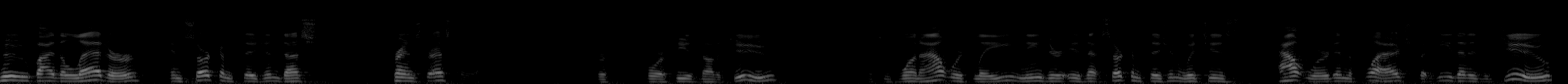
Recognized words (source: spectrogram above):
who by the letter and circumcision dost transgress the law? For if he is not a Jew, which is one outwardly, neither is that circumcision which is outward in the flesh, but he that is a Jew,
